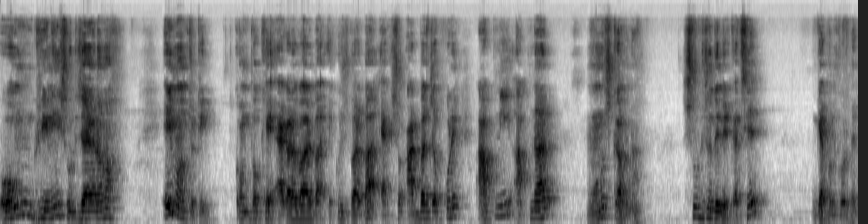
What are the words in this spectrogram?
ওম ঘৃণী সূর্যায় নমঃ। এই মন্ত্রটি কমপক্ষে এগারো বার বা একুশ বার বা একশো বার জপ করে আপনি আপনার মনস্কামনা সূর্যদেবের কাছে জ্ঞাপন করবেন।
